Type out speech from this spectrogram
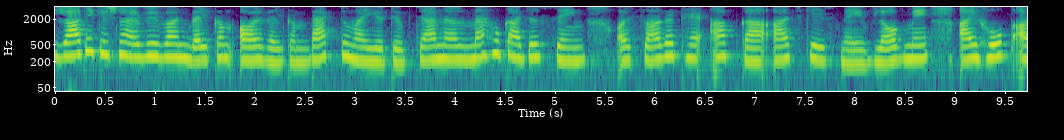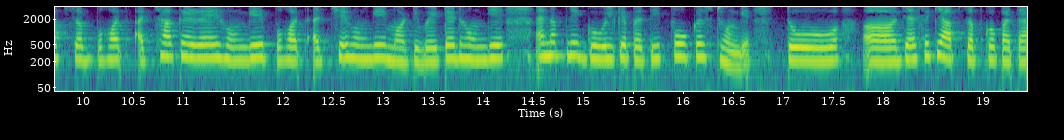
राधे कृष्णा एवरीवन वेलकम और welcome back to my YouTube channel मैं हूँ काजल सिंह और स्वागत है आपका आज के इस नए व्लॉग में। आई होप आप सब बहुत अच्छा कर रहे होंगे, बहुत अच्छे होंगे मोटिवेटेड होंगे एंड अपने गोल के प्रति फोकस्ड होंगे। तो जैसे कि आप सबको पता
